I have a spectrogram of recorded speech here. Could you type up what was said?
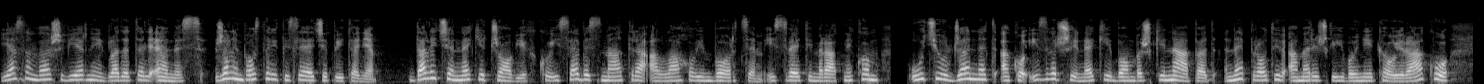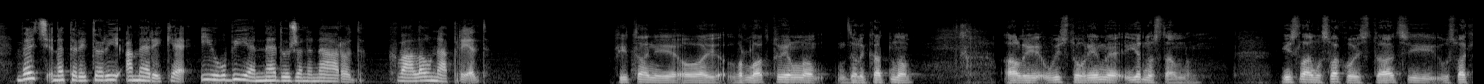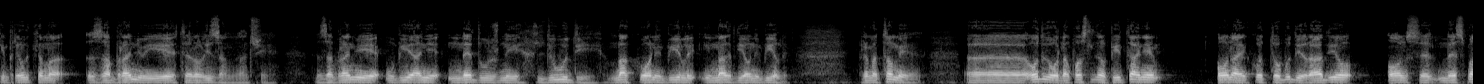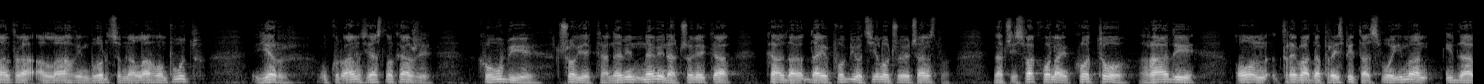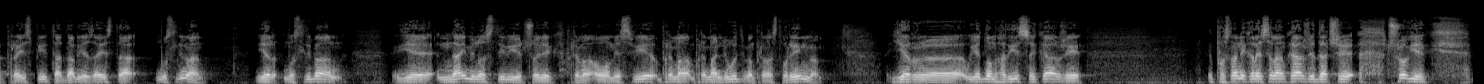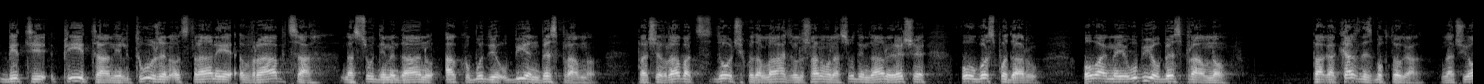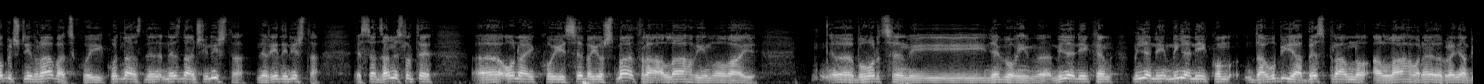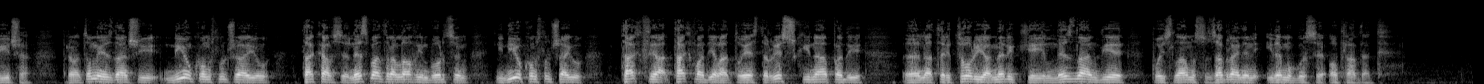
Ja sam vaš vjerni gledatelj Enes. Želim postaviti sljedeće pitanje. Da li će neki čovjek koji sebe smatra Allahovim borcem i svetim ratnikom ući u džennet ako izvrši neki bombaški napad ne protiv američkih vojnika u Iraku, već na teritoriji Amerike i ubije nedužan narod? Hvala unaprijed. Pitanje je ovaj, vrlo aktuelno, delikatno, ali u isto vrijeme jednostavno. Islam u svakoj situaciji, u svakim prilikama zabranjuje terorizam, znači zabranjuje ubijanje nedužnih ljudi, mako oni bili i mak gdje oni bili. Prema tome, e, odgovor na posljedno pitanje, onaj ko to bude radio, on se ne smatra Allahovim borcem na Allahovom putu, jer u Kur'anu jasno kaže ko ubije čovjeka, nevin, nevina čovjeka, kada da je pobio cijelo čovječanstvo. Znači svako onaj ko to radi, on treba da preispita svoj iman i da preispita da li je zaista musliman. Jer musliman je najmilostiviji čovjek prema ovome svije, prema, prema ljudima, prema stvorenjima. Jer e, u jednom hadise kaže, poslanik Ali Selam kaže da će čovjek biti pitan ili tužen od strane vrabca na sudnjem danu ako bude ubijen bespravno. Pa će vrabac doći kod Allaha na sudnjem danu i reće, o gospodaru, ovaj me je ubio bespravno, pa ga kazne zbog toga. Znači, obični vrabac koji kod nas ne, ne znači ništa, ne redi ništa. E sad zamislite, e, onaj koji sebe još smatra Allahovim ovaj, e, borcem i i njegovim miljenikom, miljeni, miljenikom da ubija bespravno Allahova najdobranja bića. Prema tome je, znači, nijekom slučaju takav se ne smatra Allahovim borcem i nijekom slučaju takva, takva djela, to je teroristički napadi, e, na teritoriju Amerike ili ne znam gdje po islamu su zabranjeni i ne mogu se opravdati.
